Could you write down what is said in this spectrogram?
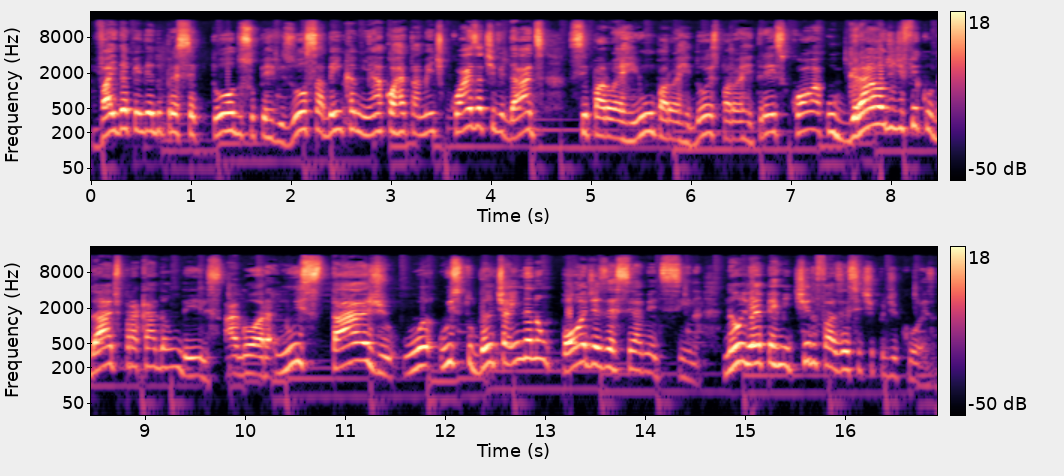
Vai depender do preceptor, do supervisor, saber encaminhar corretamente quais atividades, se para o R1, para o R2, para o R3, qual o grau de dificuldade para cada um deles. Agora, no estágio, o, o estudante ainda não pode exercer a medicina, não lhe é permitido fazer esse tipo de coisa.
